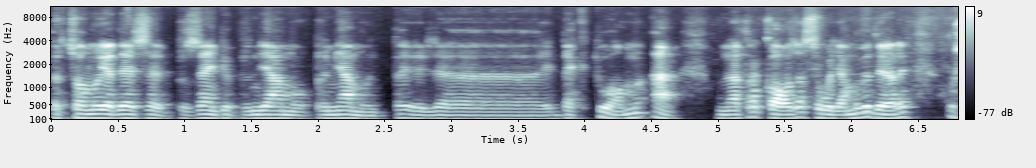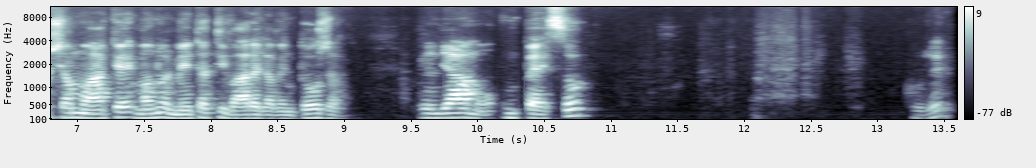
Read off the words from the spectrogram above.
perciò noi adesso, per esempio, prendiamo, premiamo il, il, il back to home. Ah, un'altra cosa, se vogliamo vedere, possiamo anche manualmente attivare la ventosa. Prendiamo un pezzo, così,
